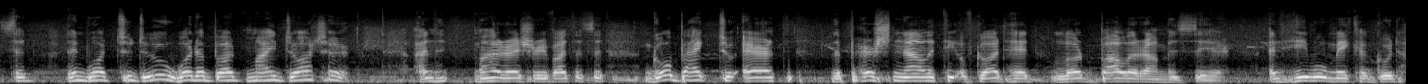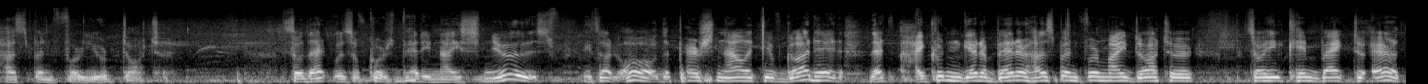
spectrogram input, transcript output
said, then what to do? What about my daughter? And Maharaj Revata said, go back to earth, the personality of Godhead, Lord Balaram is there, and he will make a good husband for your daughter. So that was, of course, very nice news. He thought, oh, the personality of Godhead, that I couldn't get a better husband for my daughter. So he came back to earth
